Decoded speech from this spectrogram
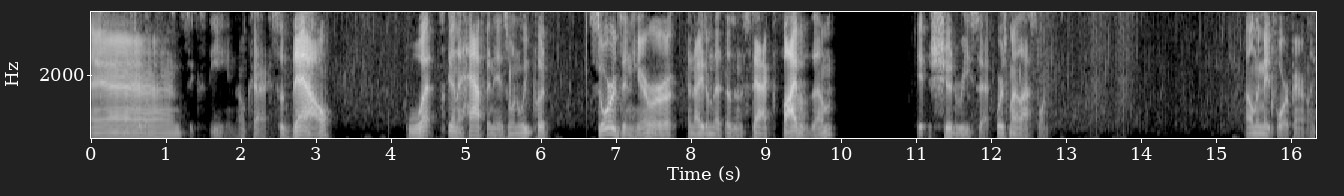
and 16. Okay, so now what's going to happen is when we put swords in here, or an item that doesn't stack, five of them, it should reset. Where's my last one? I only made four, apparently.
